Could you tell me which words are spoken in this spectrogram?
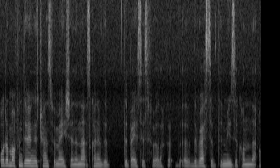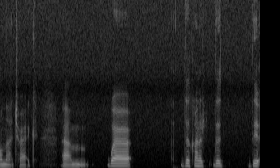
what I'm often doing is transformation, and that's kind of the the basis for like a, the, the rest of the music on that on that track, um, where the kind of the the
